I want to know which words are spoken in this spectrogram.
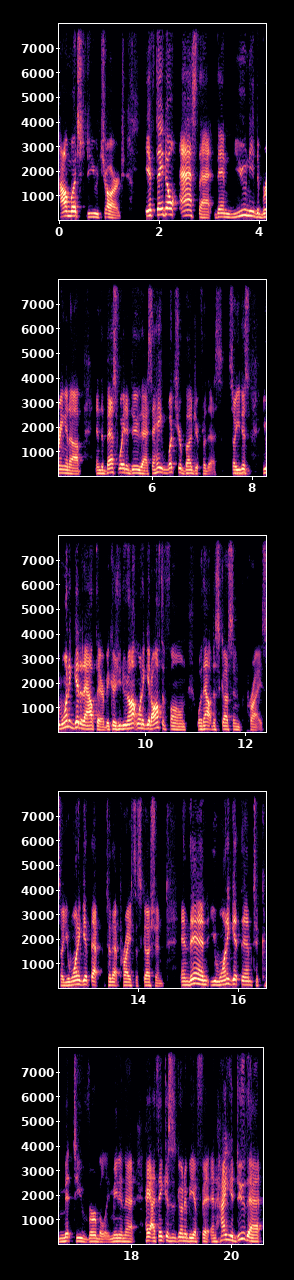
How much do you charge? If they don't ask that, then you need to bring it up. And the best way to do that, say, hey, what's your budget for this? So you just you want to get it out there because you do not want to get off the phone without discussing price. So you want to get that to that price discussion. And then you want to get them to commit to you verbally, meaning that, hey, I think this is going to be a fit. And how you do that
